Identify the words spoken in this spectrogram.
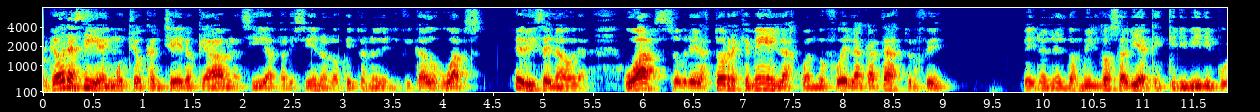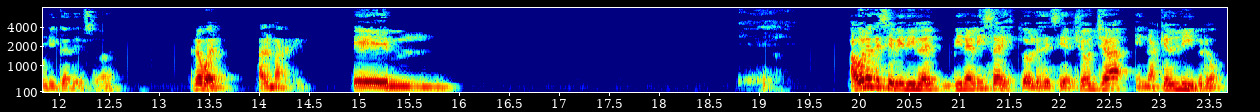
Porque ahora sí, hay muchos cancheros que hablan, sí, aparecieron objetos no identificados, WAPs, ¿qué dicen ahora? WAPs sobre las Torres Gemelas cuando fue la catástrofe. Pero en el 2002 había que escribir y publicar eso. ¿eh? Pero bueno, al margen. Em, ahora que se viraliza esto, les decía, yo ya en aquel libro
